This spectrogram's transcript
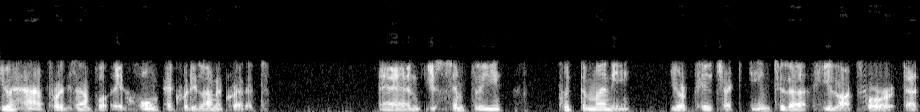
you have, for example, a home equity line of credit, and you simply put the money, your paycheck, into the HELOC for that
